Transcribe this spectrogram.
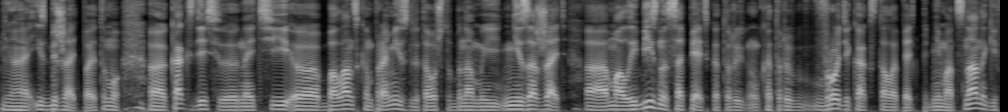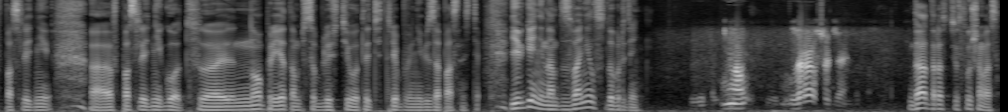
избежать. Поэтому э, как здесь э, найти баланс, компромисс для того, чтобы нам и не зажать малый бизнес опять, который, ну, который вроде как стал опять подниматься на ноги в последний, в последний год, но при этом соблюсти вот эти требования безопасности. Евгений нам дозвонился. Добрый день. Ну, здравствуйте. Да, здравствуйте, слушаем вас.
